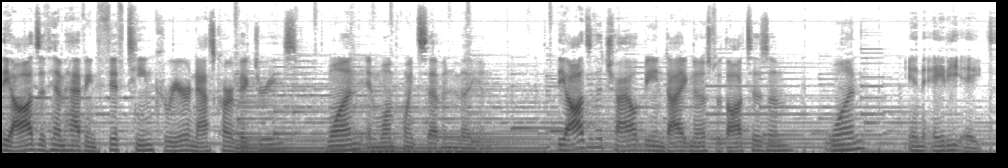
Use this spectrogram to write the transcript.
The odds of him having 15 career NASCAR victories? 1 in 1.7 million. The odds of a child being diagnosed with autism? 1 in 88.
